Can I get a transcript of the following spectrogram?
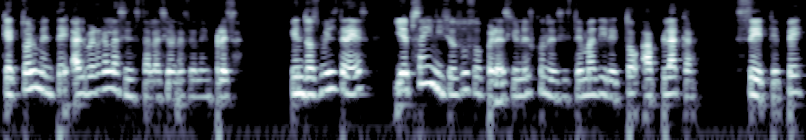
que actualmente alberga las instalaciones de la empresa. En 2003, IEPSA inició sus operaciones con el sistema directo a placa, CTP,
